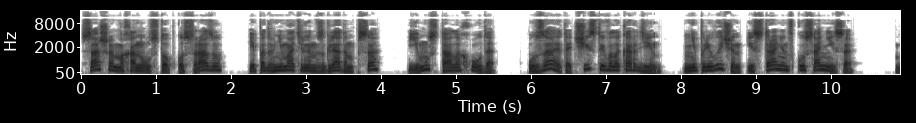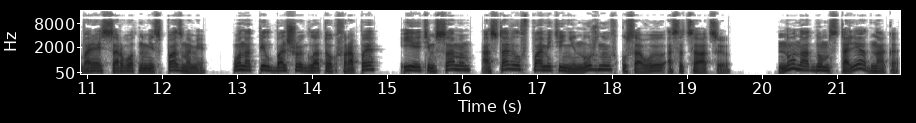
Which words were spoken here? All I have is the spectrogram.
Саша маханул стопку сразу, и под внимательным взглядом пса ему стало худо. Уза это чистый волокордин, непривычен и странен вкус аниса, Борясь с рвотными спазмами, он отпил большой глоток фраппе и этим самым оставил в памяти ненужную вкусовую ассоциацию. Но на одном столе, однако,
